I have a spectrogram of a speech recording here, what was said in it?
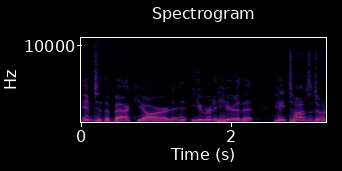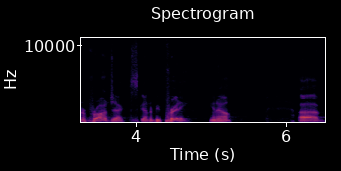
into the backyard and you were to hear that, hey, Todd's doing a project, it's going to be pretty, you know? Um,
